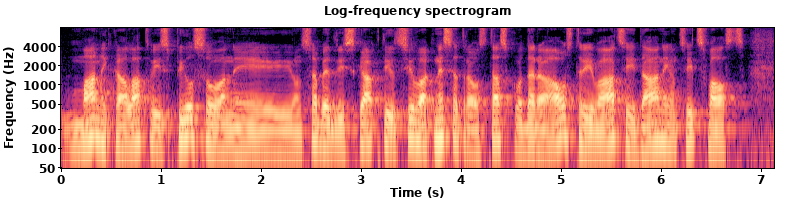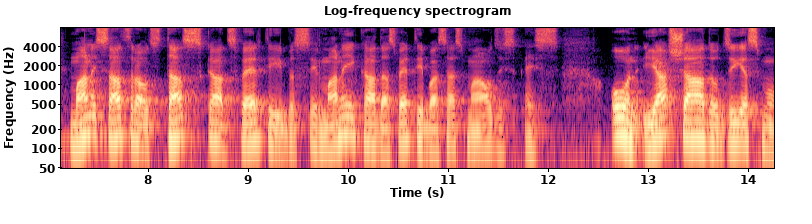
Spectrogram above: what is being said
mani kā Latvijas pilsoni un sabiedriski aktīvu cilvēku nesatrauc tas, ko dara Austrija, Vācija, Dānija un citas valsts. Mani satrauc tas, kādas vērtības ir manī, kādās vērtībās esmu audzis es. Un, ja šādu dziesmu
